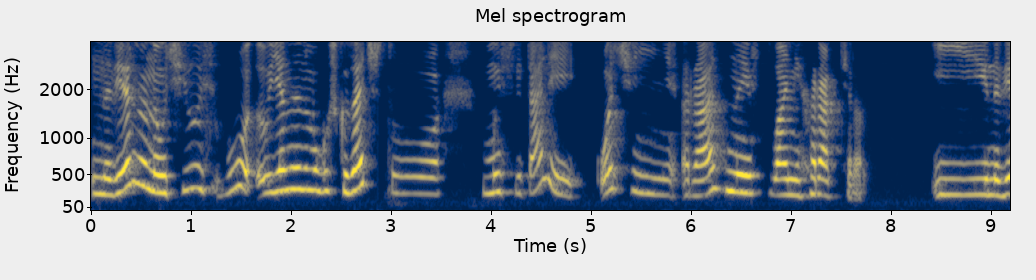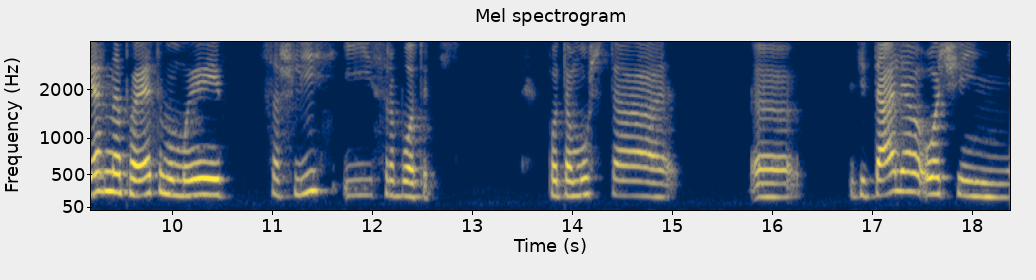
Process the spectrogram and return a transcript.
наверное, научилась... Вот, я, наверное, могу сказать, что мы с Виталией очень разные в плане характера. И, наверное, поэтому мы сошлись и сработались. Потому что э, Виталия очень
